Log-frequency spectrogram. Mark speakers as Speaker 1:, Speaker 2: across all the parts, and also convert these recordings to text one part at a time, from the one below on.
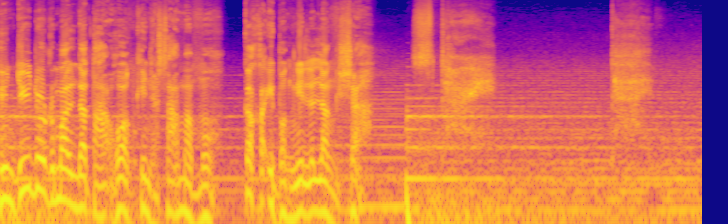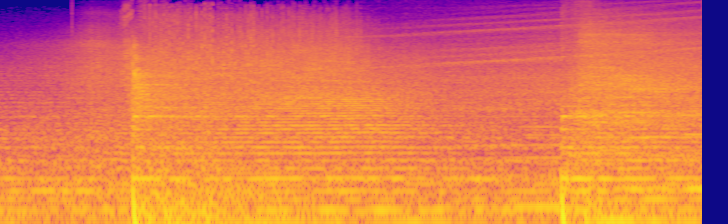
Speaker 1: Hindi normal na tao ang kinasama mo. Kakaibang nilalang siya. Story. Time.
